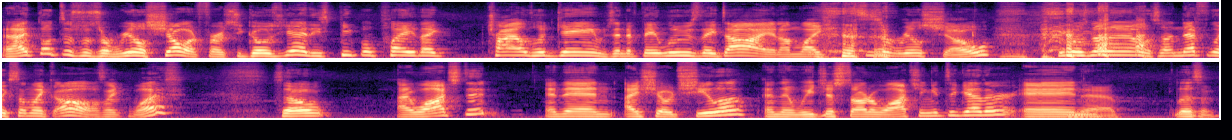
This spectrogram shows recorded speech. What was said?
and I thought this was a real show at first. He goes, yeah, these people play like childhood games, and if they lose, they die. And I'm like, this is a real show. He goes, no, no, no, it's on Netflix. I'm like, oh, I was like, what? So I watched it, and then I showed Sheila, and then we just started watching it together. And Yeah. listen,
